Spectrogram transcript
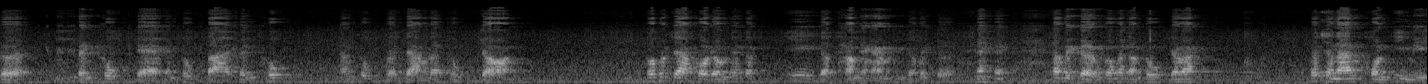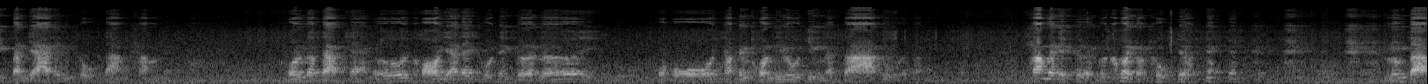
เกิดเป็นทุกข์แก่เป็นทุกข์ตายเป็นทุกข์ทั้งทุกข์ประจำและทุกข์จรพระพุทธเจ้าโคดมท่านก็จะทำยังไงมันถึงจะไม่เกิด ถ้าไม่เกิดมันก็ไม่ต้องทุกข์ใช่ไหมเพราะฉะนั้นคนที่มีปัญญาเห็นถูกตามธรรมเนี่ย คนก็สาบแช่งเอ้ยขออย่าได้ผุดได้เกิดเลย โอ้โห ถ้าเป็นคนที่รู้จริงนะสาธุเลยครับถ้าไม่ได้เกิดมันก็ไม่ต้องทุกข์เจ้าหลวงตาม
